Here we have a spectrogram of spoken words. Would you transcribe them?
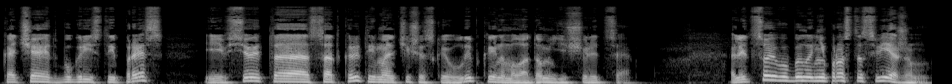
качает бугристый пресс, и все это с открытой мальчишеской улыбкой на молодом еще лице. Лицо его было не просто свежим.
